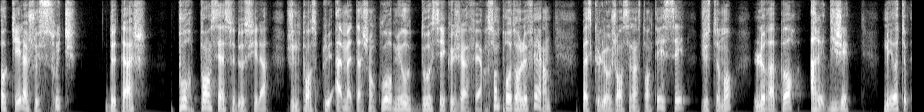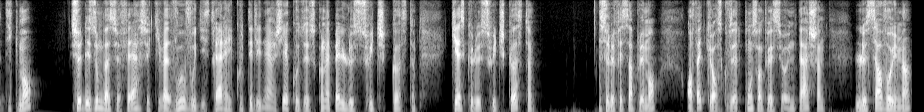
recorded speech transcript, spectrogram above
OK, là, je switch de tâche pour penser à ce dossier-là. Je ne pense plus à ma tâche en cours, mais au dossier que j'ai à faire, sans pour autant le faire, parce que l'urgence à l'instant T, c'est justement le rapport à rédiger. Mais automatiquement, ce dézoom va se faire, ce qui va vous, vous distraire et coûter de l'énergie à cause de ce qu'on appelle le switch cost. Qu'est-ce que le switch cost? C'est le fait simplement, en fait, que lorsque vous êtes concentré sur une tâche, le cerveau humain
